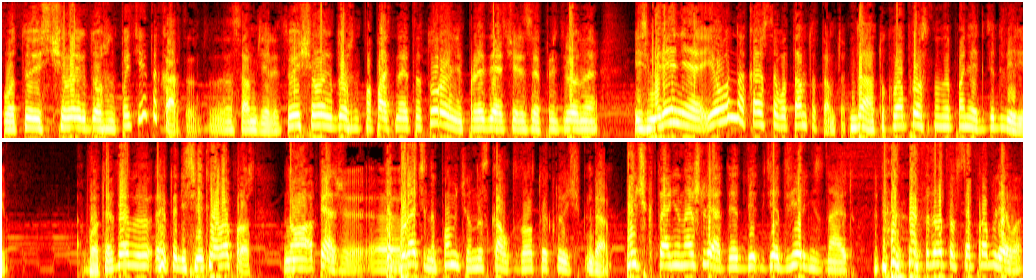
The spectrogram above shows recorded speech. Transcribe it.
вот, то есть человек должен пойти, это карта, на самом деле. То есть человек должен попасть на этот уровень, пройдя через определенное измерение, и он окажется вот там-то, там-то. Да, только вопрос надо понять, где двери. Вот, это, это действительно вопрос. Но, опять же... Э... Буратино, помните, он искал золотой ключик. Да. Ключик-то они нашли, а где, где дверь не знают. Вот это вся проблема.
